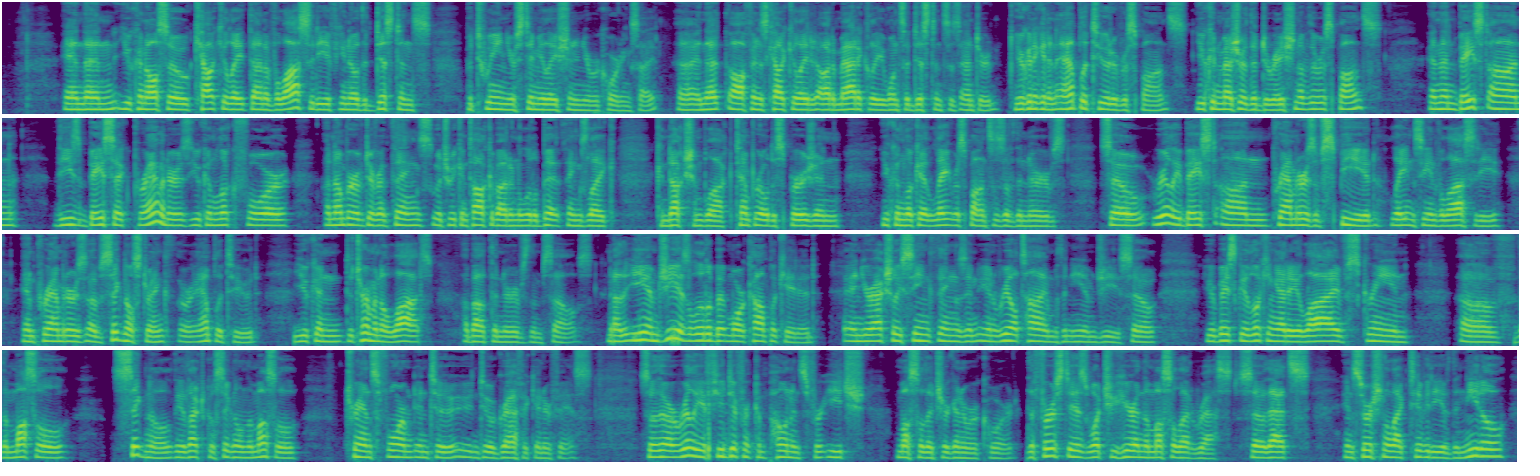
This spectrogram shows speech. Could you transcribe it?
And then you can also calculate then a velocity if you know the distance between your stimulation and your recording site. Uh, and that often is calculated automatically once a distance is entered. You're going to get an amplitude of response. You can measure the duration of the response. And then based on these basic parameters, you can look for a number of different things, which we can talk about in a little bit. Things like conduction block, temporal dispersion, you can look at late responses of the nerves. So, really, based on parameters of speed, latency, and velocity, and parameters of signal strength or amplitude, you can determine a lot about the nerves themselves. Now, the EMG is a little bit more complicated, and you're actually seeing things in, in real time with an EMG. So, you're basically looking at a live screen of the muscle signal, the electrical signal in the muscle, transformed into, into a graphic interface. So there are really a few different components for each muscle that you're going to record. The first is what you hear in the muscle at rest. So that's insertional activity of the needle,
